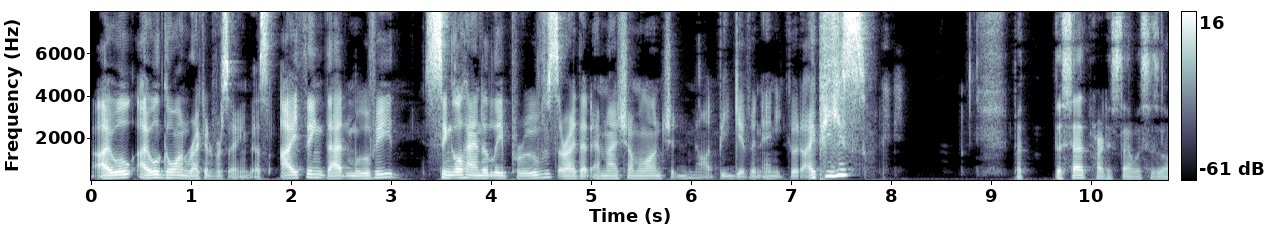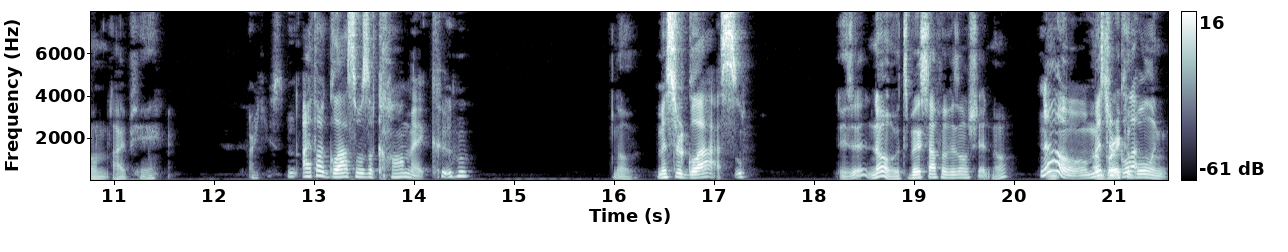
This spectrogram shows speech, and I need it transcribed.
i will i will go on record for saying this i think that movie single-handedly proves all right that M Night Shyamalan should not be given any good IPs But the sad part is that was his own IP. Are you? I thought Glass was a comic. No, Mr. Glass. is it? No, it's based off of his own shit. No, No, Mr. Glass. Unbreakable and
